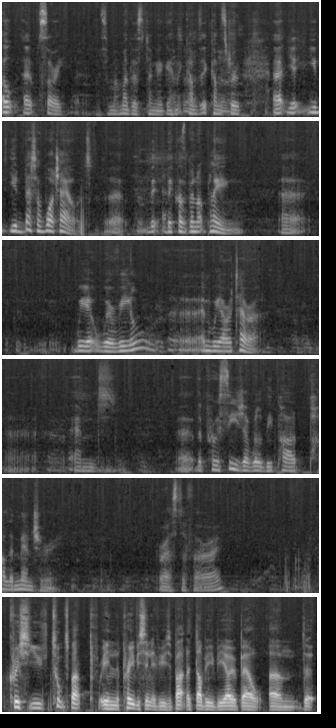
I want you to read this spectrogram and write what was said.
Oh, uh, sorry It's my mother's tongue again. That's it comes, right. it comes through. Uh, you, would you'd better watch out uh, because we're not playing. Uh, we are, we're real uh, and we are a terror. And uh, the procedure will be par- parliamentary. Rastafari. Chris, you've talked about in the previous interviews about the WBO belt. Um, that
